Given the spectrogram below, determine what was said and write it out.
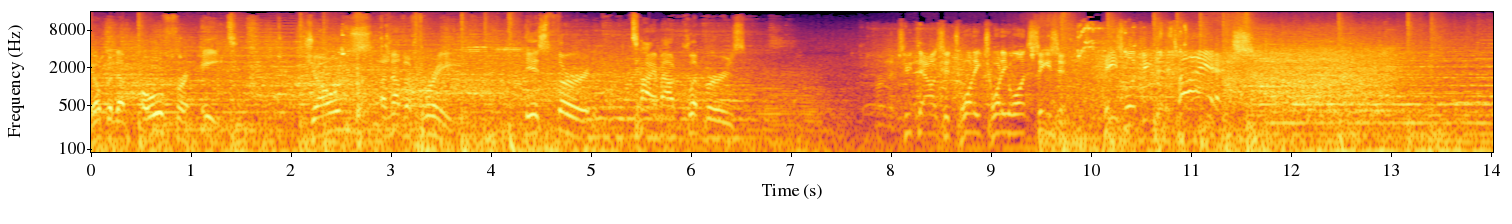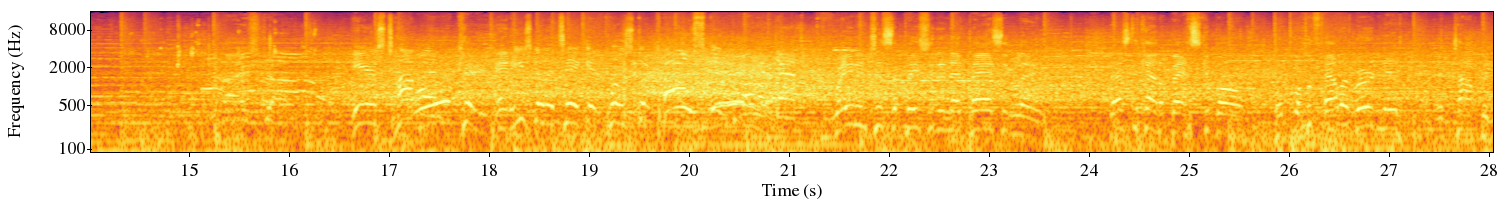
He opened up 0 for 8. Jones, another three. His third. Timeout Clippers. For the 2020-21 season, he's looking to tie it. Nice job. Here's Toppin. Okay. And he's going to take it coast to coast. Great anticipation in that passing lane. That's the kind of basketball that both Halliburton and, and Toppin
